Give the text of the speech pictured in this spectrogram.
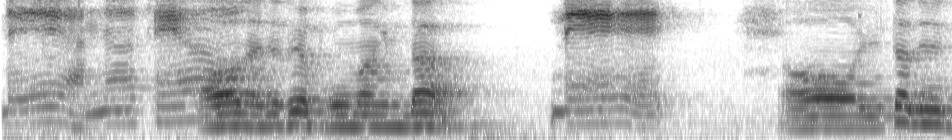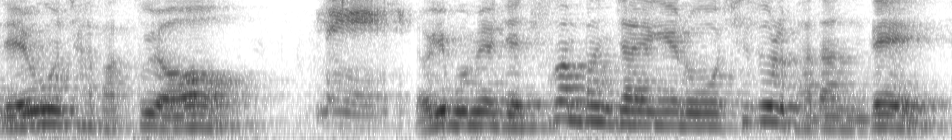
네, 안녕하세요. 어, 네, 안녕하세요. 보호망입니다. 네, 어, 일단은 내용은 잘 봤고요. 네, 여기 보면 이제 추간판장애로 시술을 받았는데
